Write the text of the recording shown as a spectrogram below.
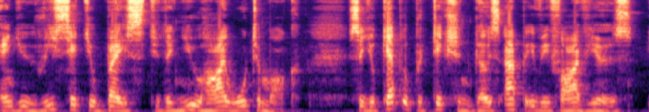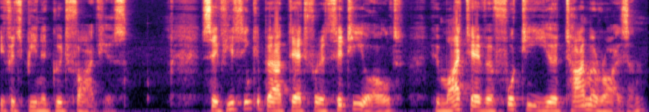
and you reset your base to the new high water mark. So your capital protection goes up every five years if it's been a good five years. So if you think about that for a 30 year old who might have a 40 year time horizon,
